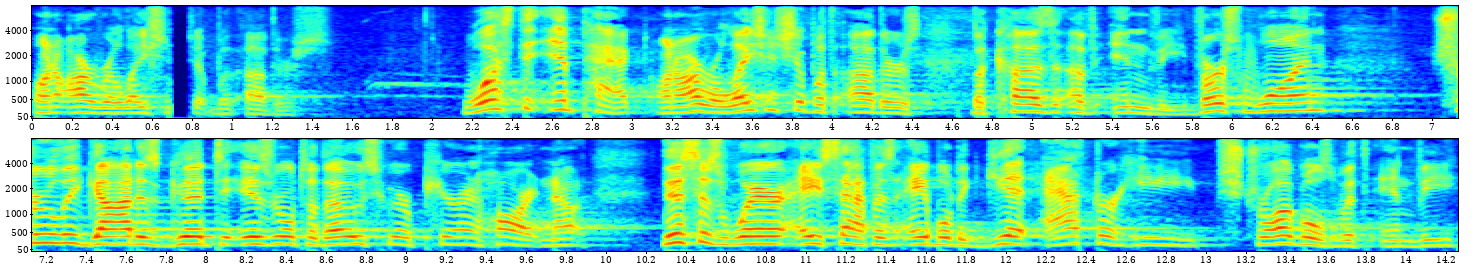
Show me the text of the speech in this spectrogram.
on our relationship with others. What's the impact on our relationship with others because of envy? Verse 1 Truly God is good to Israel, to those who are pure in heart. Now, this is where Asaph is able to get after he struggles with envy.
